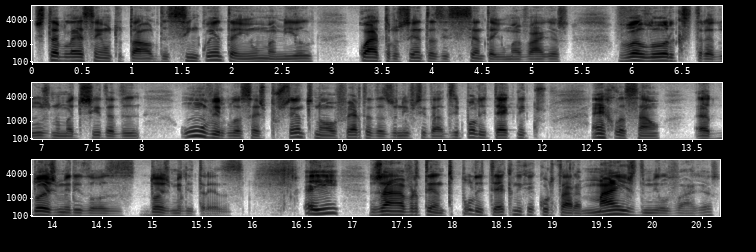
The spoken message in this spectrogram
estabelecem um total de 51.461 vagas, valor que se traduz numa descida de 1,6% na oferta das universidades e politécnicos em relação a 2012-2013. Aí já a vertente politécnica cortara mais de mil vagas,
